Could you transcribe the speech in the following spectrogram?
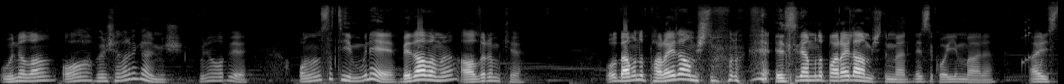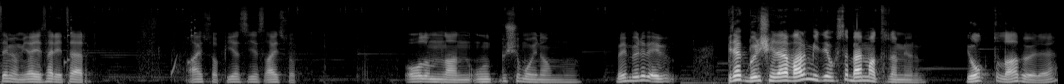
O ne lan? Aa böyle şeyler mi gelmiş? Bu ne abi? Onu satayım bu ne? Bedava mı? Alırım ki. Oğlum ben bunu parayla almıştım. Eskiden bunu parayla almıştım ben. Neyse koyayım bari. Hayır istemiyorum ya yeter yeter. Isop yes yes Isop. Oğlum lan unutmuşum oyunu bunu. Benim böyle bir evim... Bir dakika böyle şeyler var mıydı yoksa ben mi hatırlamıyorum? Yoktu la böyle.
